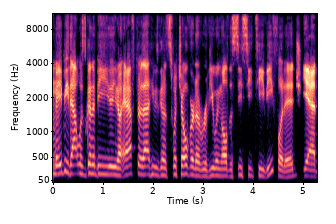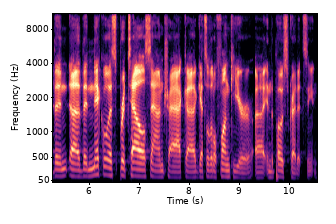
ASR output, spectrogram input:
Mhm. maybe that was going to be you know after that he was going to switch over to reviewing all the CCTV footage. Yeah, the uh, the Nicholas Britell soundtrack uh, gets a little funkier uh, in the post credit scene.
